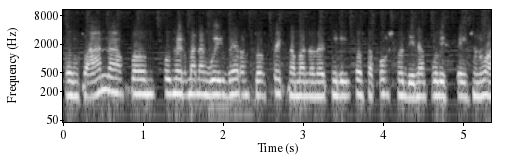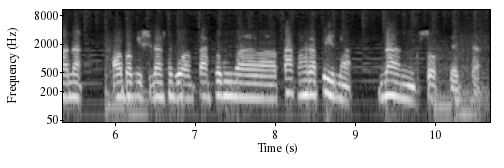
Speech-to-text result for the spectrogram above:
kung saan na pum- pumirma ng waiver ang suspect na mananatili ito sa custody ng Police Station 1 na habang isinasagawa ang kasong ah, kakaharapin na ng suspect.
